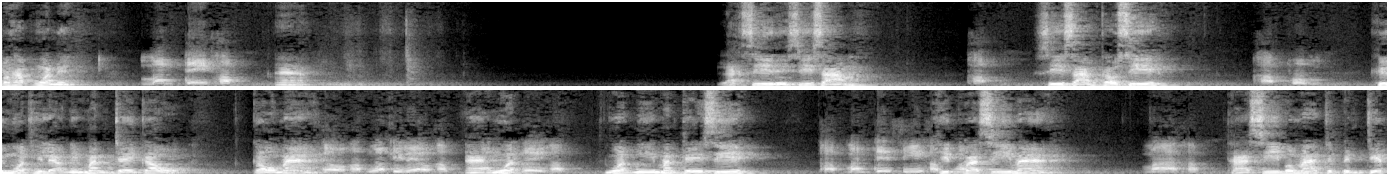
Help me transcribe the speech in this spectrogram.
ปะครับงวดนี้ มันเจครับ อ่าลักซี่นี่ซีสามครับซีสามเก้าซีครับผม คืองวดที่แล้วนี่มั่นใจเก้าเก้าแม่เจ้าครับงวดที่แล้วครับอ่างวดเลยครับ งวดนี้มั่นใจซีครับมั่นเจซีครับคิดว่าซีแม่มากครับถ้าซีบ่มากจะเป็นเจ็ด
